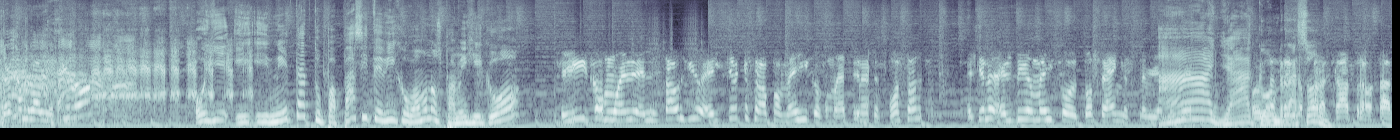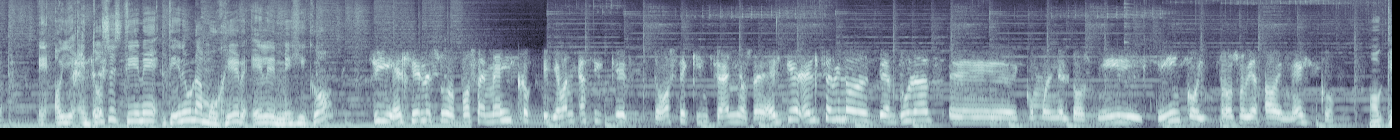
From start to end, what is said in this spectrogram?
Déjame la liquido. Oye, ¿y, y neta, tu papá sí te dijo, vámonos para México? Sí, como él, él está urgido, él quiere que se va para México, como ya tiene su esposa. Él, tiene, él vive en México 12 años. Ah, ya, Ahorita con razón. Para acá a trabajar. Eh, oye, entonces tiene, tiene una mujer él en México. Sí, él tiene su esposa en México que llevan casi que 12, 15 años. Eh, Él, él se vino de Honduras eh, como en el 2005 y todo su vida estado en México. Ok,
